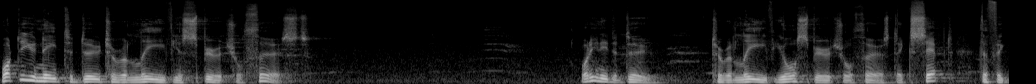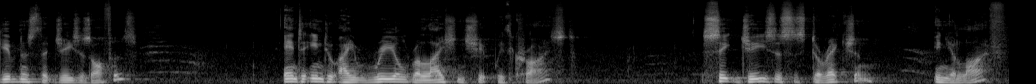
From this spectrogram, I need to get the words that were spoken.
What do you need to do to relieve your spiritual thirst? What do you need to do to relieve your spiritual thirst? Accept the forgiveness that Jesus offers, enter into a real relationship with Christ, Seek Jesus' direction in your life.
